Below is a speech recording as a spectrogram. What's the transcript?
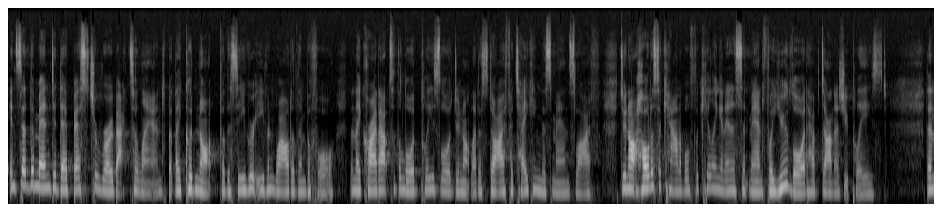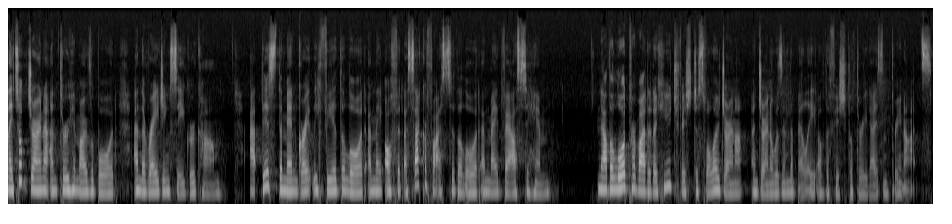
Instead, the men did their best to row back to land, but they could not, for the sea grew even wilder than before. Then they cried out to the Lord, Please, Lord, do not let us die for taking this man's life. Do not hold us accountable for killing an innocent man, for you, Lord, have done as you pleased. Then they took Jonah and threw him overboard, and the raging sea grew calm. At this, the men greatly feared the Lord, and they offered a sacrifice to the Lord and made vows to him. Now the Lord provided a huge fish to swallow Jonah, and Jonah was in the belly of the fish for three days and three nights.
